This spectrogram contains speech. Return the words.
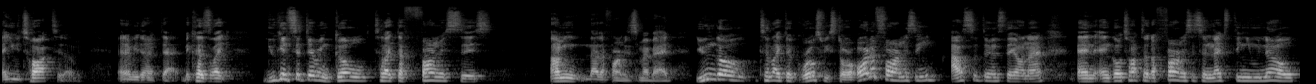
and you talk to them and everything like that. Because like you can sit there and go to like the pharmacist. I mean, not the pharmacist. My bad. You can go to like the grocery store or the pharmacy. I'll sit there and stay on that and and go talk to the pharmacist. And next thing you know,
